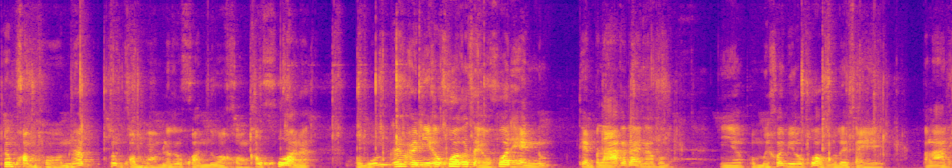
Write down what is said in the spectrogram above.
เพิ่มความหอมนะครับ เพิ่มความหอมแล้วก็ความนัวของข้าวคั่วนะผมถ้าใครมีข้าวคั่วก็ใส่ข้าวคั่วแทน ทนปลาก็ได้นะครับผมนี่ครับผมไม่ค่อยมีข้าวคั่วผมก็เลยใส่ปลาแท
